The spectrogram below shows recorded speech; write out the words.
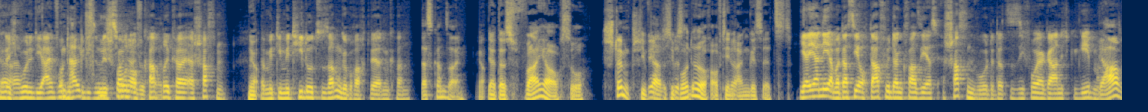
Ja, vielleicht wurde die einfach Und halt für diese Mission auf. Caprica erschaffen. Ja. Damit die mit Hilo zusammengebracht werden kann. Das kann sein. Ja. Ja, das war ja auch so. Stimmt. Die, ja, das die wissen wurde doch auf den Ja. angesetzt. Ja, ja, nee, aber dass sie auch dafür dann quasi erst erschaffen wurde, dass es sie vorher gar nicht gegeben hat. Ja,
